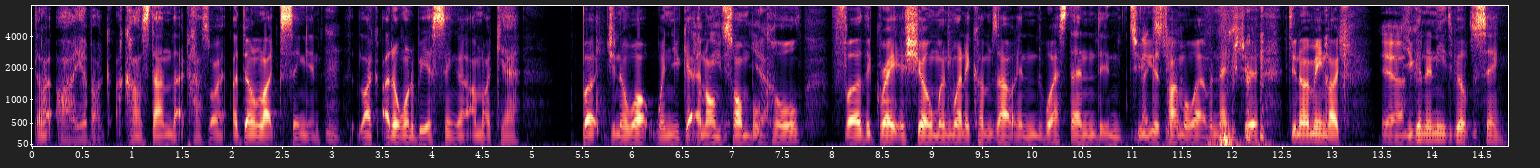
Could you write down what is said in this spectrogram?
they're like, oh yeah, but I can't stand that class. Or I, don't like singing. Mm. Like I don't want to be a singer. I'm like, yeah, but do you know what? When you get an need it, ensemble yeah. call for The Greatest Showman when it comes out in the West End in two Next years' time or whatever next year, do you know what I mean? Like, Yeah. you're gonna need to be able to sing,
